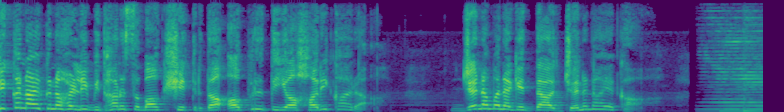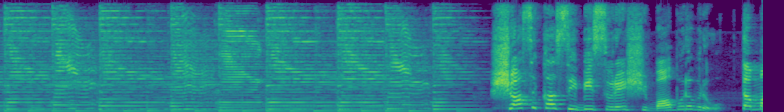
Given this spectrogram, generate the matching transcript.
ಚಿಕ್ಕನಾಯಕನಹಳ್ಳಿ ವಿಧಾನಸಭಾ ಕ್ಷೇತ್ರದ ಅಭಿವೃದ್ಧಿಯ ಹರಿಕಾರ. ಜನಮನ ಗೆದ್ದ ಜನನಾಯಕ. ಶಾಸಕ ಸಿಬಿ ಸುರೇಶ್ ಬಾಬುರವರು ತಮ್ಮ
